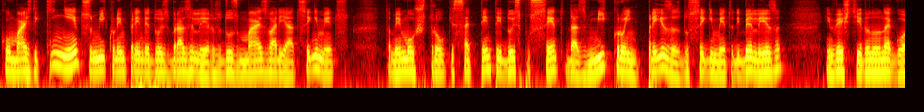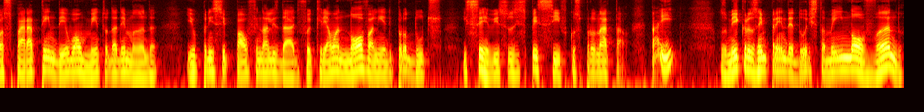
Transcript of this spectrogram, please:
com mais de 500 microempreendedores brasileiros dos mais variados segmentos, também mostrou que 72% das microempresas do segmento de beleza investiram no negócio para atender o aumento da demanda e o principal finalidade foi criar uma nova linha de produtos e serviços específicos para o Natal. Tá aí, os microempreendedores também inovando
